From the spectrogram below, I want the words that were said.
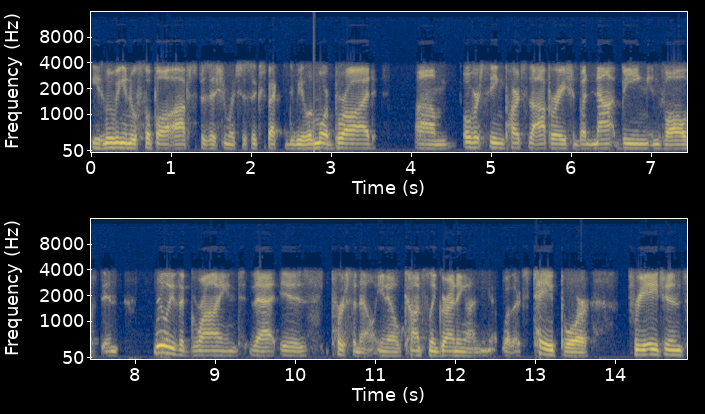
he's moving into a football ops position, which is expected to be a little more broad, um, overseeing parts of the operation, but not being involved in really the grind that is personnel. You know, constantly grinding on you know, whether it's tape or free agents,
